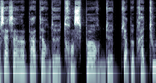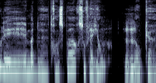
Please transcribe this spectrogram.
ça, c'est un opérateur de transport de à peu près tous les modes de transport, sauf l'avion. Mhm. Donc euh,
